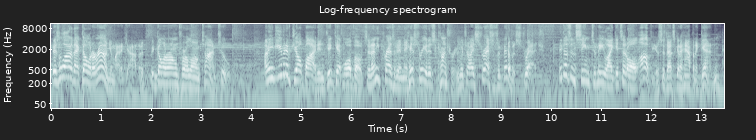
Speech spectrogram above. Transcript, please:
There's a lot of that going around, you might have gathered. It's been going around for a long time, too. I mean, even if Joe Biden did get more votes than any president in the history of this country, which I stress is a bit of a stretch, it doesn't seem to me like it's at all obvious that that's going to happen again.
